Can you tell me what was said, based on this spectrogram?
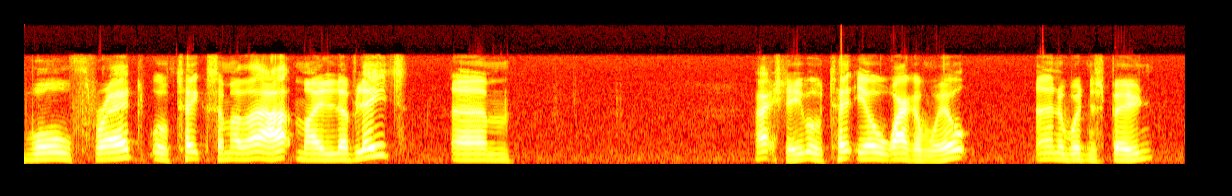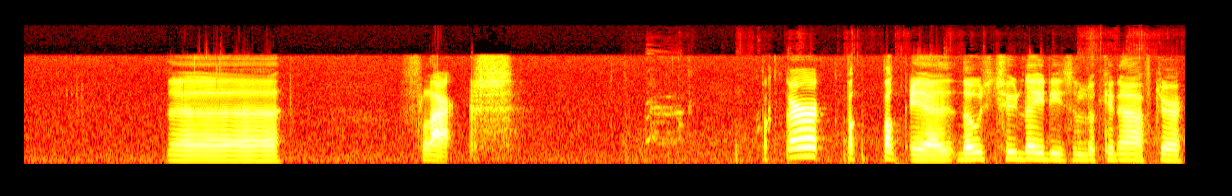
wool thread. We'll take some of that, my lovelies. Um, actually, we'll take the old wagon wheel and a wooden spoon. Uh, flax. Yeah, those two ladies are looking after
